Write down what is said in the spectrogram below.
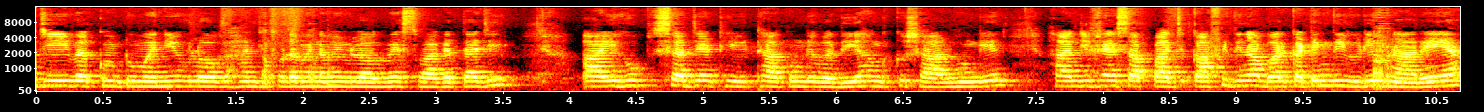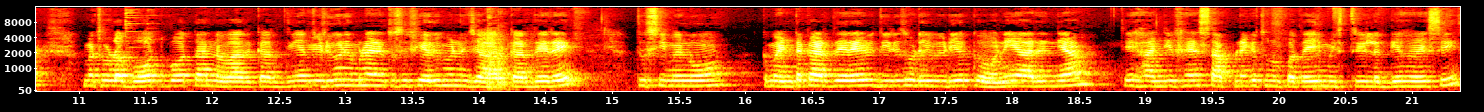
ਜੀ welcome to my new vlog ਹਾਂਜੀ, ਤੁਹਾਡਾ ਮੇਰੇ ਨਵੇਂ ਵਲੌਗ ਵਿੱਚ ਸਵਾਗਤ ਹੈ ਜੀ। ਆਈ ਹੋਪ ਸਾਰੇ ਠੀਕ ਠਾਕ ਹੋਗੇ ਵਧੀਆ ਹੋਗੇ ਖੁਸ਼ਹਾਲ ਹੋਗੇ ਹਾਂਜੀ ਫਰੈਂਡਸ ਆਪਾਂ ਅੱਜ ਕਾਫੀ ਦਿਨਾਂ ਬਾਅਦ ਕਟਿੰਗ ਦੀ ਵੀਡੀਓ ਬਣਾ ਰਹੇ ਹਾਂ। ਮੈਂ ਤੁਹਾਡਾ ਬਹੁਤ ਬਹੁਤ ਧੰਨਵਾਦ ਕਰਦੀ ਹਾਂ। ਵੀਡੀਓ ਨਹੀਂ ਬਣਾਈ, ਤੁਸੀਂ ਫਿਰ ਵੀ ਮੈਨੂੰ ਯਾਦ ਕਰਦੇ ਰਹੇ। ਤੁਸੀਂ ਮੈਨੂੰ ਕਮੈਂਟ ਕਰਦੇ ਰਹੇ ਵੀ ਦੀਦੀ, ਤੁਹਾਡੀ ਵੀਡੀਓ ਕਿਉਂ ਨਹੀਂ ਆ ਰਹੀਆਂ? ਤੇ ਹਾਂਜੀ ਫਰੈਂਡਸ ਆਪਣੇ ਕਿ ਤੁਹਾਨੂੰ ਪਤਾ ਹੀ ਮਿਸਤਰੀ ਲੱਗੇ ਹੋਏ ਸੀ।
